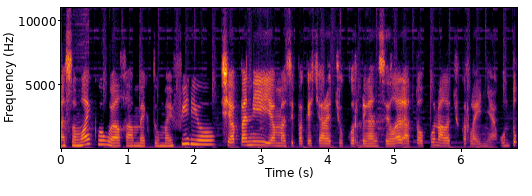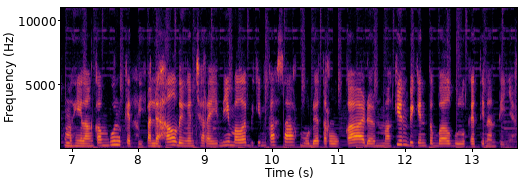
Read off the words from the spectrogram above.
Assalamualaikum, welcome back to my video. Siapa nih yang masih pakai cara cukur dengan silet ataupun alat cukur lainnya untuk menghilangkan bulu keti? Padahal dengan cara ini malah bikin kasar, mudah terluka dan makin bikin tebal bulu keti nantinya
